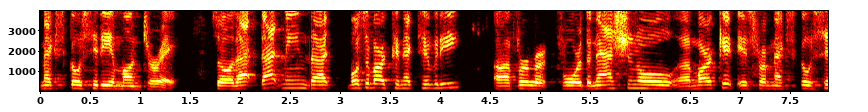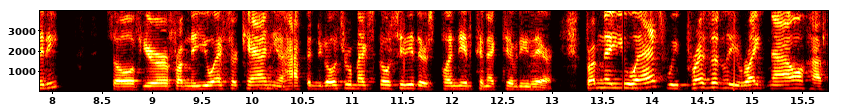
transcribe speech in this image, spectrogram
Mexico City and Monterrey. So that, that means that most of our connectivity uh, for, for the national uh, market is from Mexico City. So if you're from the US or Can, you happen to go through Mexico City, there's plenty of connectivity there. From the US, we presently right now have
